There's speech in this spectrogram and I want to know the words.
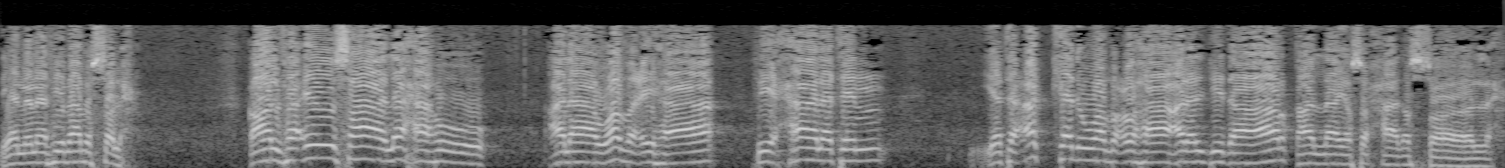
لأننا في باب الصلح. قال فإن صالحه على وضعها في حالة يتأكد وضعها على الجدار قال لا يصح هذا الصلح.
